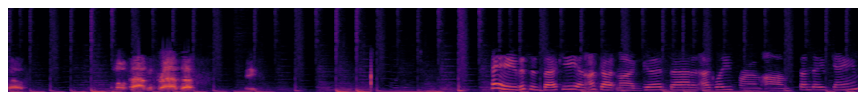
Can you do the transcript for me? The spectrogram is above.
So, come on, Falcons, rise up. Peace. Hey, this is Becky, and I've got my good, bad, and ugly from um, Sunday's game.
